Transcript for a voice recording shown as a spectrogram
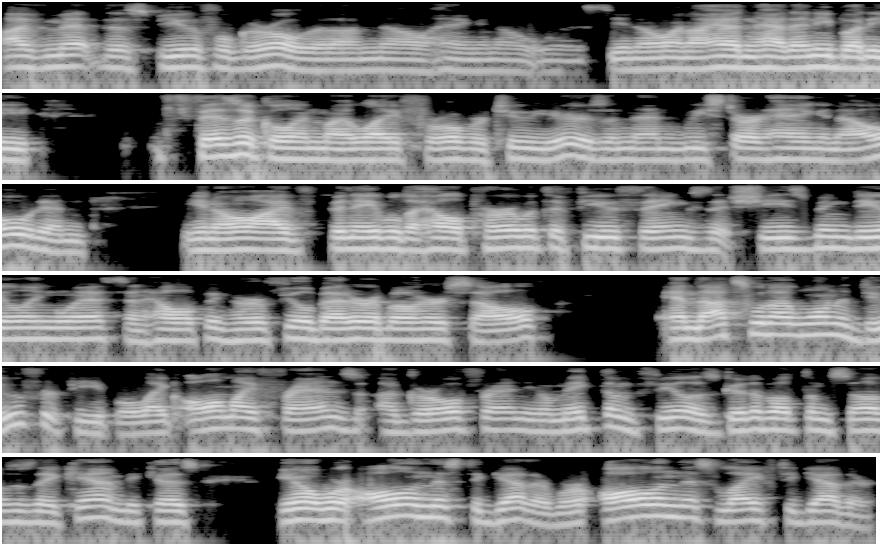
I've met this beautiful girl that I'm now hanging out with, you know, and I hadn't had anybody physical in my life for over 2 years and then we start hanging out and you know, I've been able to help her with a few things that she's been dealing with and helping her feel better about herself and that's what I want to do for people. Like all my friends, a girlfriend, you know, make them feel as good about themselves as they can because, you know, we're all in this together. We're all in this life together.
